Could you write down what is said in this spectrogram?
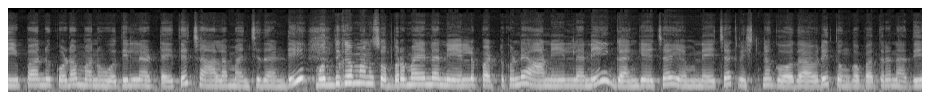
దీపాన్ని కూడా మనం వదిలినట్టయితే చాలా మంచిదండి. ముందుగా మనం శుభ్రమైన నీళ్ళు పట్టుకుని ఆ నీళ్ళని గంగేచ యమునేచ కృష్ణ గోదావరి తుంగభద్ర నదీ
